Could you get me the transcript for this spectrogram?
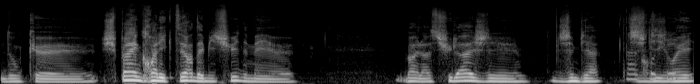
Donc je suis pas un grand lecteur d'habitude, mais voilà, celui-là, j'ai- j'aime bien. T'as Je dis, accroché ouais?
